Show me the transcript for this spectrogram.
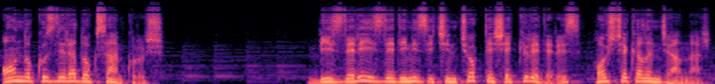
19 lira 90 kuruş. Bizleri izlediğiniz için çok teşekkür ederiz, hoşçakalın canlar.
